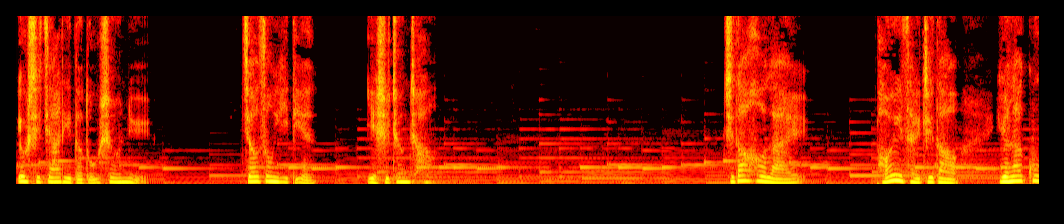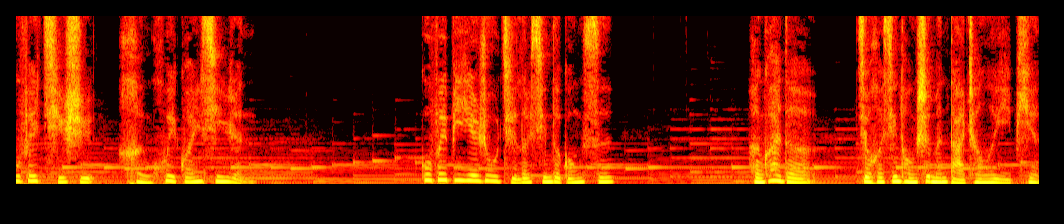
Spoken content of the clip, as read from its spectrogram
又是家里的独生女，骄纵一点也是正常。直到后来，彭宇才知道，原来顾飞其实很会关心人。顾飞毕业入职了新的公司，很快的就和新同事们打成了一片。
